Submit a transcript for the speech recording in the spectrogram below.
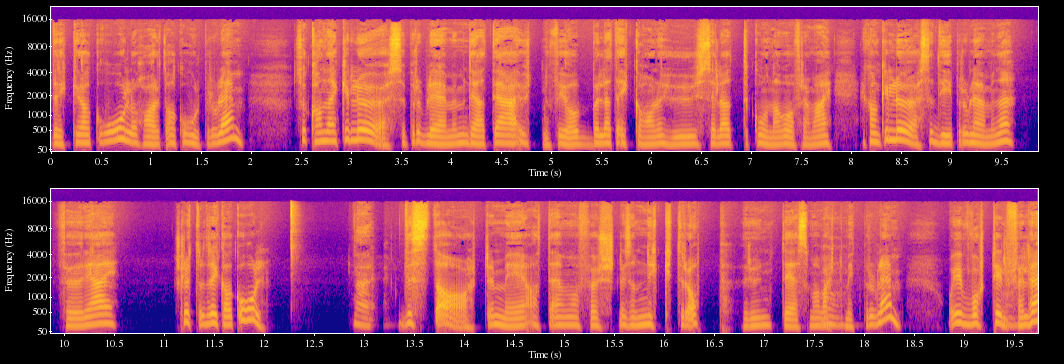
drikker alkohol og har et alkoholproblem, så kan jeg ikke løse problemet med det at jeg er utenfor jobb, eller at jeg ikke har noe hus, eller at kona går fra meg. Jeg kan ikke løse de problemene før jeg slutter å drikke alkohol. Nei. Det starter med at jeg må først liksom nyktre opp rundt det som har vært mm. mitt problem. Og i vårt tilfelle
